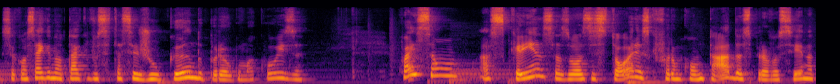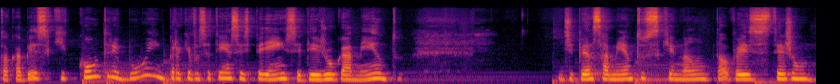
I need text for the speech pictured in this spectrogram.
Você consegue notar que você está se julgando por alguma coisa? Quais são as crenças ou as histórias que foram contadas para você na tua cabeça que contribuem para que você tenha essa experiência de julgamento, de pensamentos que não talvez estejam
